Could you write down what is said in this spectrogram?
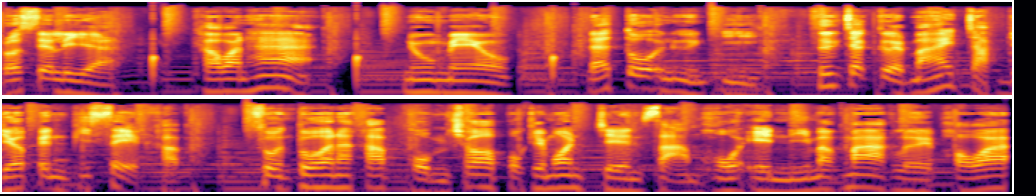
Roselia Carvanha Numel และตัวอื่นๆอีก ซึ่งจะเกิดมาให้จับเยอะเป็นพิเศษครับ ส่วนตัวนะครับ ผมชอบโปเกมอน gen 3โฮเอ็นนี้มาก ๆ เลย เพราะว่า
